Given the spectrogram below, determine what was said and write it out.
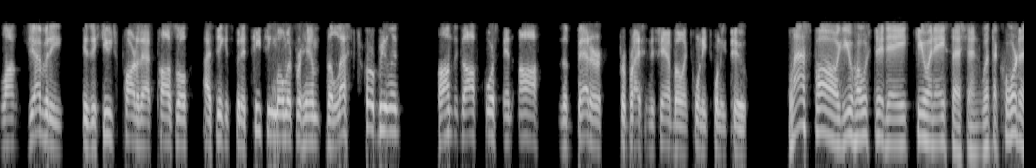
longevity is a huge part of that puzzle. I think it's been a teaching moment for him. The less turbulent on the golf course and off, the better for Bryson DeChambeau in 2022. Last fall, you hosted a Q&A session with the Korda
